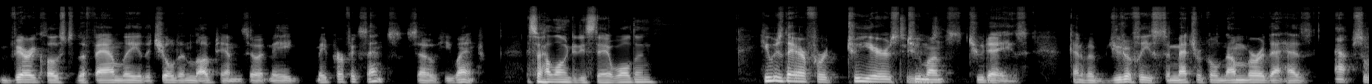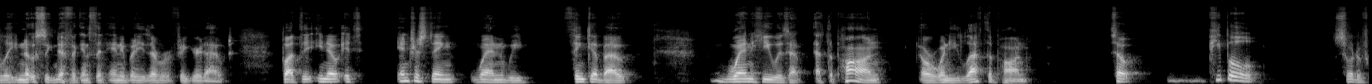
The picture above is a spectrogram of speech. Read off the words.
very close to the family. The children loved him, so it made made perfect sense. So he went. So how long did he stay at Walden? He was there for two years, two, two years. months, two days. Kind of a beautifully symmetrical number that has absolutely no significance that anybody's ever figured out. But the, you know, it's interesting when we think about when he was at, at the pond or when he left the pond. So people sort of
